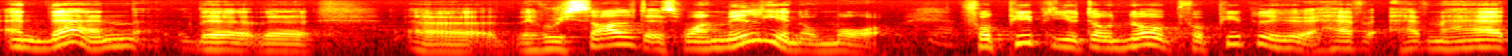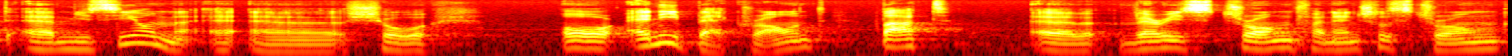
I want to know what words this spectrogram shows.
And then the, the, uh, the result is 1 million or more. For people you don't know, for people who have, haven't had a museum uh, uh, show or any background, but a very strong, financial strong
